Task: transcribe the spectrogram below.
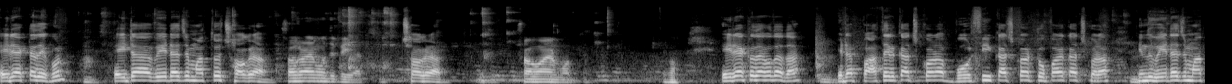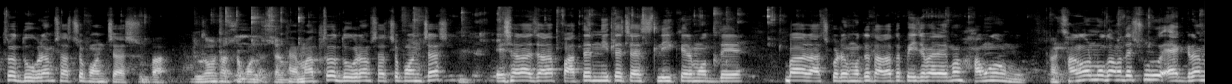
এটা একটা দেখুন। এইটা ওয়েট আছে মাত্র ছ গ্রাম। ছ গ্রামের মধ্যে পেয়ে যাচ্ছেন। ছ গ্রাম। ছ গ্রামের মধ্যে। এটা একটা দেখো দাদা এটা পাতের কাজ করা বরফির কাজ করা টোপার কাজ করা কিন্তু ওয়েট আছে মাত্র দু গ্রাম সাতশো পঞ্চাশ। পঞ্চাশের হ্যাঁ। মাত্র দু গ্রাম সাতশো পঞ্চাশ। এছাড়া যারা পাতের নিতে চায় স্লিকের মধ্যে বা রাজকোটের মধ্যে তারা তো পেয়ে যাবে এবং হাঙর মুখ। আচ্ছা। হাঙর মুখ আমাদের শুরু এক গ্রাম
